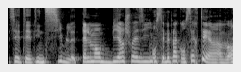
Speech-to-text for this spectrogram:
c'était une cible tellement bien choisie. On s'est même pas concerté hein, avant.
